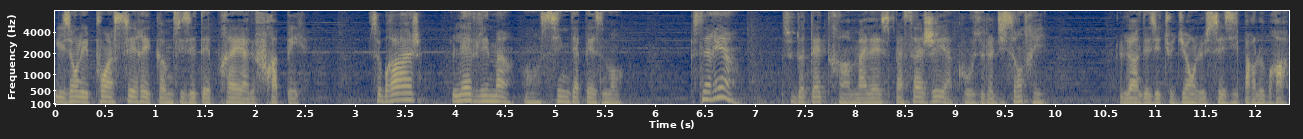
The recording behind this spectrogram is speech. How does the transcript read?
Ils ont les poings serrés comme s'ils étaient prêts à le frapper. Sobrage lève les mains en signe d'apaisement. Ce n'est rien. Ce doit être un malaise passager à cause de la dysenterie. L'un des étudiants le saisit par le bras.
